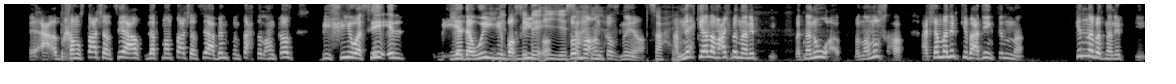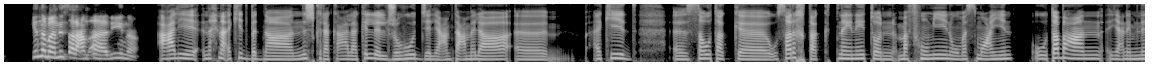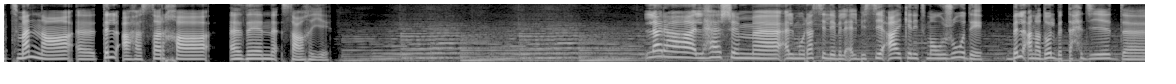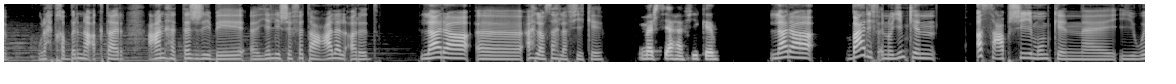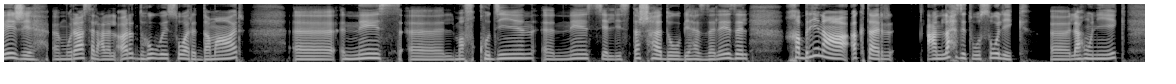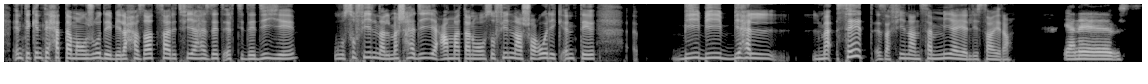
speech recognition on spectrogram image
ب 15 ساعة ل 18 ساعة بنت من تحت الأنقاذ بشي وسائل يدوية بسيطة صرنا أنقذناها. صحيح. عم نحكي هلا ما عادش بدنا نبكي بدنا نوقف بدنا نصحى. عشان ما نبكي بعدين كنا. كنا بدنا نبكي. كنا بدنا نسأل عن أهالينا. علي نحن أكيد بدنا نشكرك على كل الجهود يلي عم تعملها أكيد آه، صوتك آه، وصرختك اثنيناتهم مفهومين ومسموعين. وطبعا يعني بنتمنى آه، تلقى هالصرخة أذان صاغية. لارا الهاشم المراسلة بال LBCI كانت موجودة بالأناضول بالتحديد ورح تخبرنا أكثر عن هالتجربة يلي شافتها على الأرض. لارا أهلا وسهلا فيك ميرسي أهلا فيك لارا بعرف إنه يمكن أصعب شيء ممكن يواجه مراسل على الأرض هو صور الدمار الناس المفقودين الناس يلي استشهدوا بهالزلازل. خبرينا أكثر عن لحظة وصولك لهونيك. أنت كنت حتى موجودة بلحظات صارت فيها هزات ارتدادية. وصفي لنا المشهدية عامة ووصفي لنا شعورك أنت. بهالمأساة إذا فينا نسميها يلي صايرة. يعني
